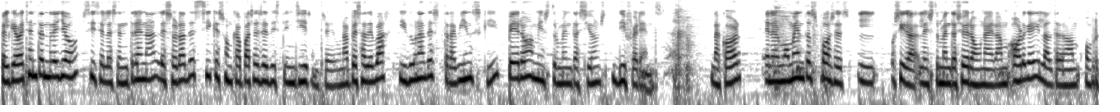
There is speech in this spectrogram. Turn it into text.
pel que vaig entendre jo, si se les entrena, les orades sí que són capaces de distingir entre una peça de Bach i d'una de Stravinsky, però amb instrumentacions diferents. D'acord? En el moment els poses... O sigui, la instrumentació era una era amb orgue i l'altra era amb, or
